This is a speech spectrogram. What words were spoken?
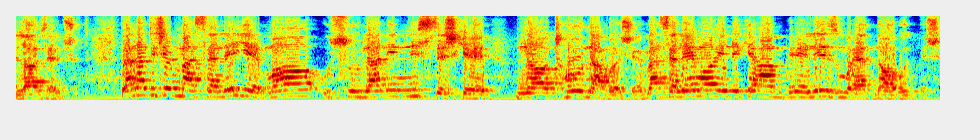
لازم شد. در نتیجه مسئله ما اصولا این نیستش که ناتو نباشه. مسئله ما اینه که امپریالیزم باید نابود بشه.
